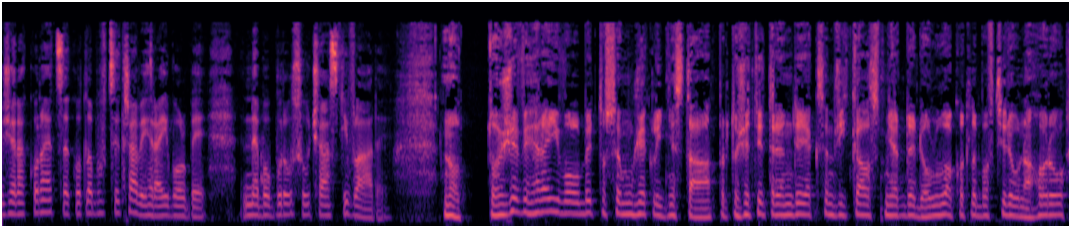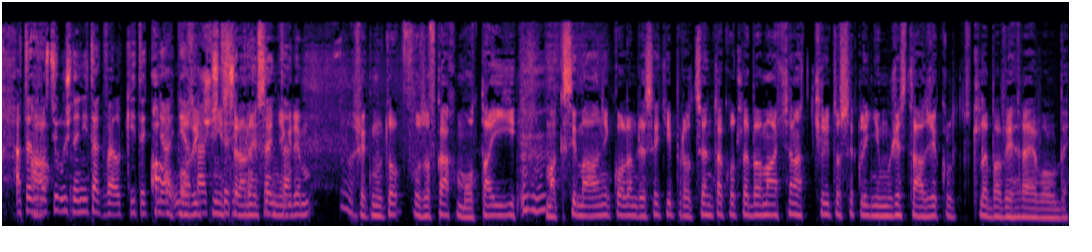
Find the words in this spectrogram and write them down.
že nakonec Kotlebovci třeba vyhrají volby nebo budou součástí vlády? No to, že vyhrají volby, to se může klidně stát, protože ty trendy, jak jsem říkal, směr jde dolů a kotlebovci jdou nahoru. A ten rozdíl už není tak velký, teď a opoziční 4%. strany se někde, řeknu to, v vozovkách motají uh-huh. maximálně kolem 10% a Kotleba má 14, čili to se klidně může stát, že Kotleba vyhraje volby.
